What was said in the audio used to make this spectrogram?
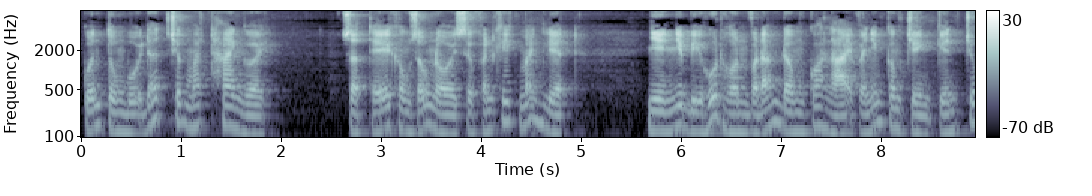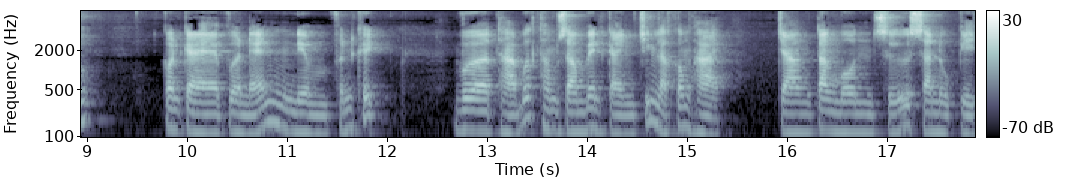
cuốn tung bụi đất trước mắt hai người. Giật thế không giấu nổi sự phấn khích mãnh liệt, nhìn như bị hút hồn vào đám đông qua lại và những công trình kiến trúc con kè vừa nén niềm phấn khích, Vừa thả bước thong dòng bên cạnh Chính là không hài, Chàng tăng môn sứ Sanuki.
